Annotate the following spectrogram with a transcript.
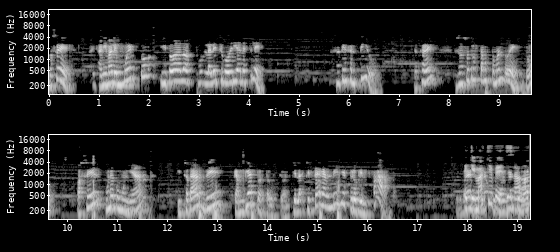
no sé, animales muertos y toda la, leche podría en. Eso no tiene sentido. ¿Ya sabes? Entonces nosotros estamos tomando esto para hacer una comunidad y tratar de cambiar toda esta cuestión. Que, la, que se hagan leyes pero pensadas. Es que más que pensar...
